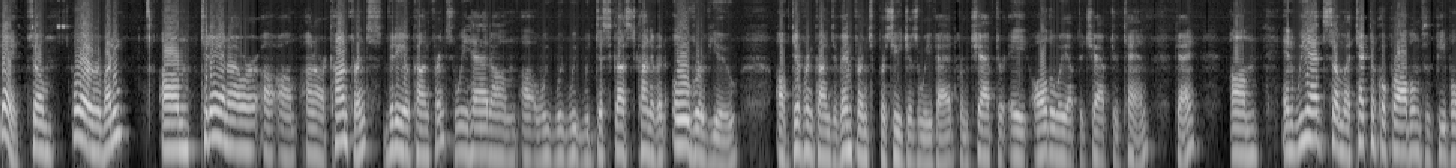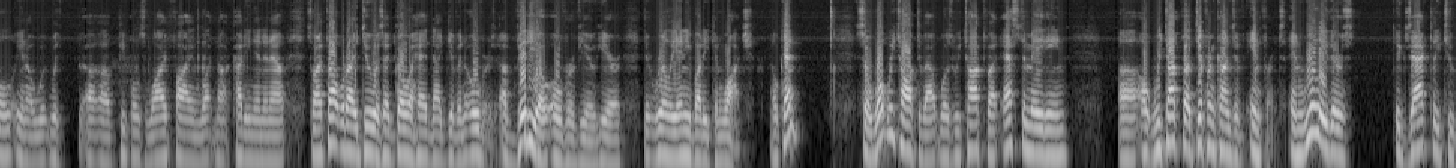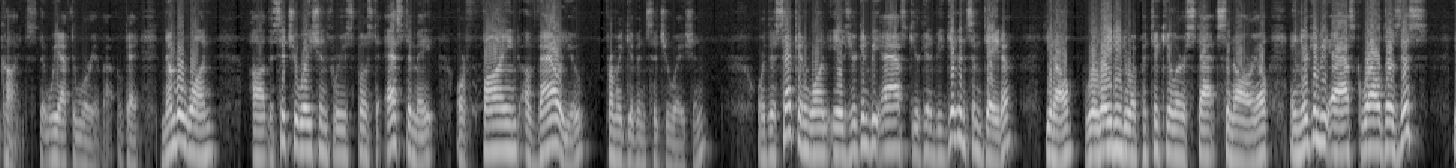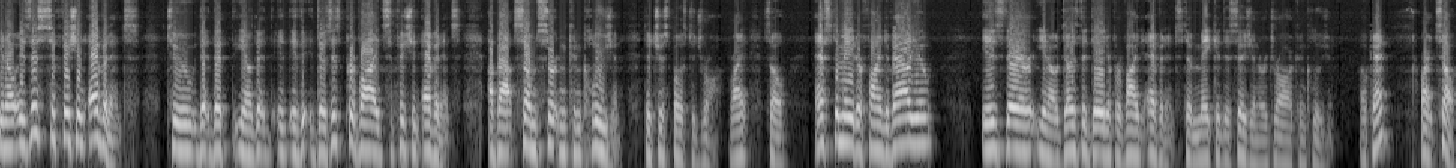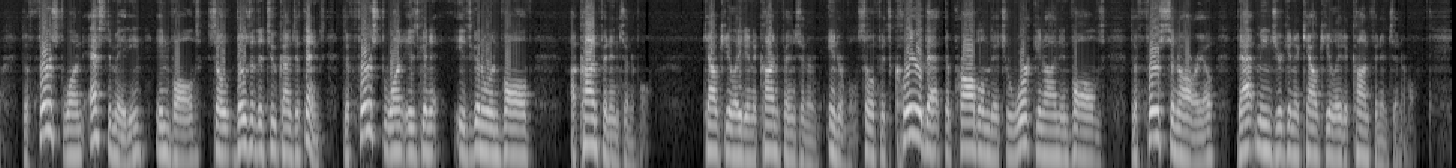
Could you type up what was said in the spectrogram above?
Okay, so hello everybody. Um, today on our uh, um, on our conference, video conference, we had um, uh, we, we, we discussed kind of an overview of different kinds of inference procedures we've had from chapter 8 all the way up to chapter 10. Okay, um, and we had some uh, technical problems with people, you know, with, with uh, uh, people's Wi-Fi and whatnot cutting in and out. So I thought what I'd do is I'd go ahead and I'd give an over a video overview here that really anybody can watch. Okay? So what we talked about was we talked about estimating, uh, oh, we talked about different kinds of inference. And really there's exactly two kinds that we have to worry about. Okay? Number one, uh, the situations where you're supposed to estimate or find a value from a given situation. Or the second one is you're going to be asked, you're going to be given some data, you know, relating to a particular stat scenario, and you're going to be asked, well, does this you know, is this sufficient evidence to that, that you know, that it, it, does this provide sufficient evidence about some certain conclusion that you're supposed to draw, right? So estimate or find a value. Is there, you know, does the data provide evidence to make a decision or draw a conclusion? Okay? All right, so the first one, estimating, involves, so those are the two kinds of things. The first one is going to is going to involve a confidence interval calculating a confidence interval. So if it's clear that the problem that you're working on involves the first scenario, that means you're going to calculate a confidence interval.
